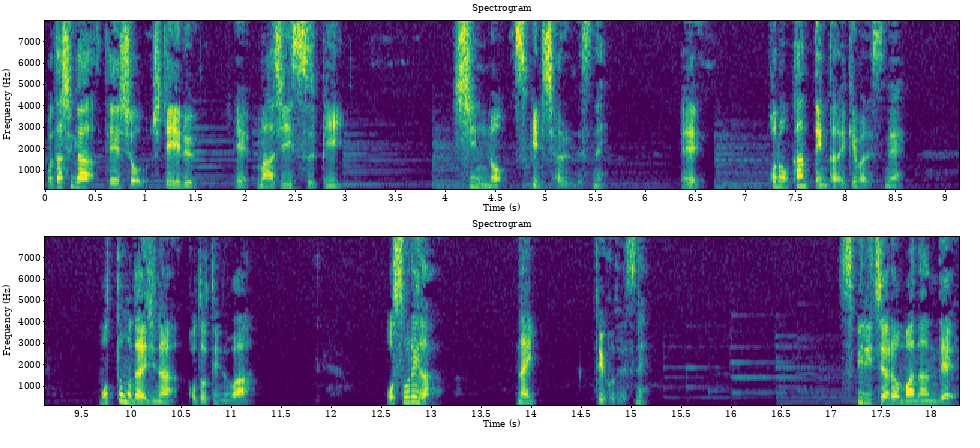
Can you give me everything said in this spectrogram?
私が提唱している、えマジスピ、真のスピリチュアルですね。えこの観点からいけばですね、最も大事なことというのは、恐れがないということですね。スピリチュアルを学んで、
